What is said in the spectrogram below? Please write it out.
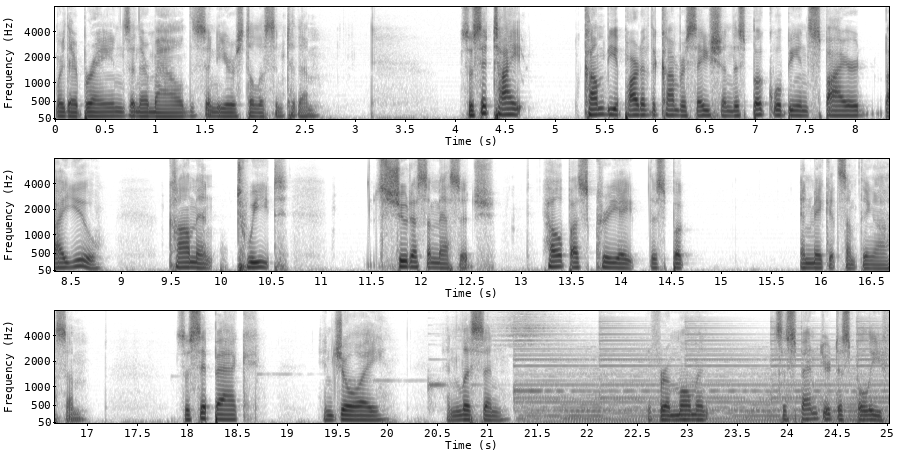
were their brains and their mouths and ears to listen to them. So sit tight. Come be a part of the conversation. This book will be inspired by you. Comment, tweet, shoot us a message. Help us create this book and make it something awesome. So sit back, enjoy, and listen. And for a moment, suspend your disbelief,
